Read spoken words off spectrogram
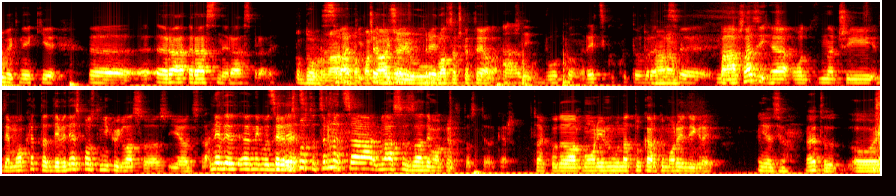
uvek neke e, ra, rasne rasprave. Pa dobro, Svaki naravno, pa četiri gađaju pred- glasačka tela. Ali, bukvalno, reci kako to, brate, Naravno. sve... Pa pazi, e, od, znači, demokrata, 90% njihovih glasova je od strane, ne, de- nego Crnac. 90% crnaca glasa za demokrata, to sam teo da kažem. Tako da oni na tu kartu moraju da igraju. Jezio. Eto, ovaj...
